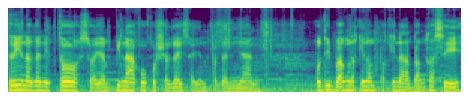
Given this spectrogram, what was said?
tray na ganito. So ayan, pinako ko siya guys, ayan pa ganyan. O di ba ang laki ng pakinabang kasi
